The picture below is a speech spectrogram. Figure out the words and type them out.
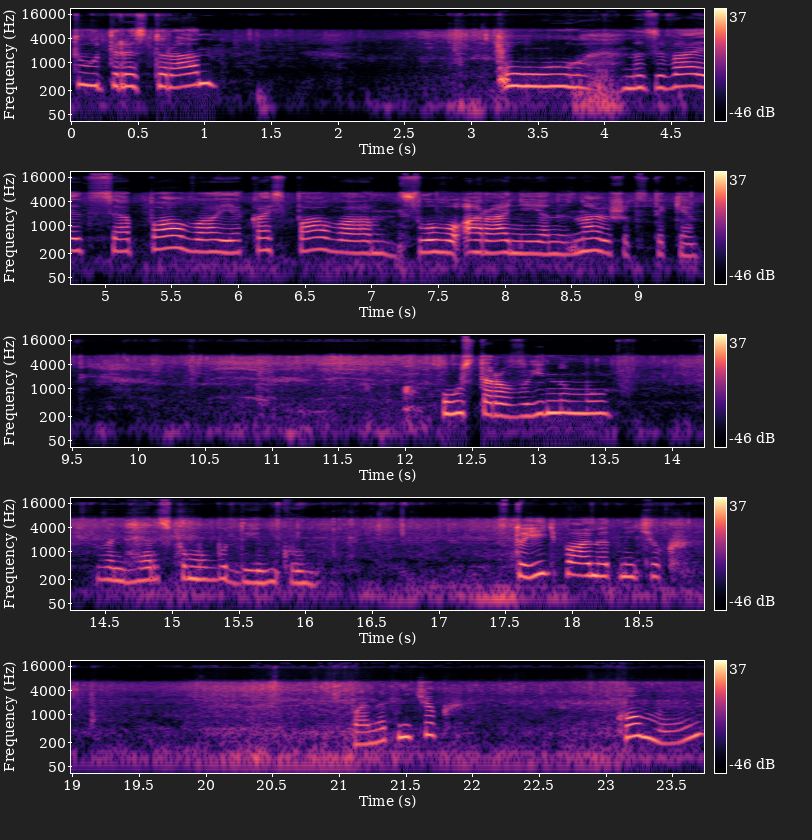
Тут ресторан у називається пава, якась пава, слово арані, я не знаю, що це таке. У старовинному венгерському будинку. Стоїть пам'ятничок. Пам'ятничок. Кому?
